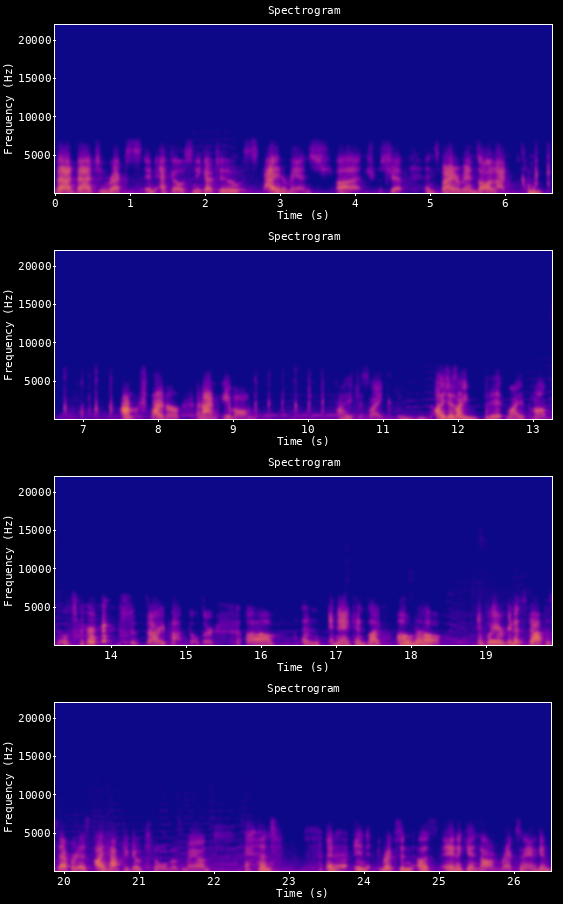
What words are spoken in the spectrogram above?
Bad Batch and Rex and Echo sneak out to Spider-Man's uh, sh- ship. And Spider-Man's all like, I'm a spider and I'm evil. I just like, I just like bit my pop filter. Sorry, pop filter. Um, and, and Anakin's like, oh no, if we are gonna stop the Separatists, I have to go kill this man. And and and Rex and us, Anakin, not Rex and Anakin,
